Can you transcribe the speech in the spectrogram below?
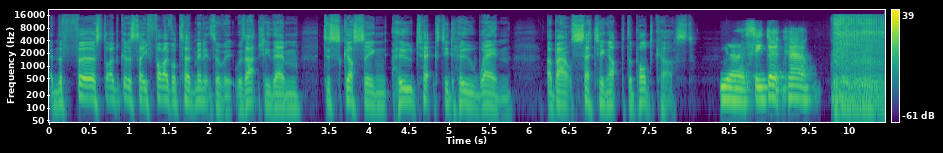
and the first I'm going to say five or ten minutes of it was actually them discussing who texted who when about setting up the podcast. Yeah, see, don't care.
